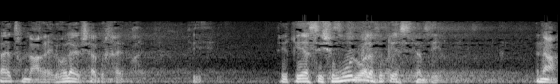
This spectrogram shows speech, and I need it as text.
ما يدخل مع غيره ولا يشابه خيره في في قياس شمول ولا في قياس تمثيل نعم.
